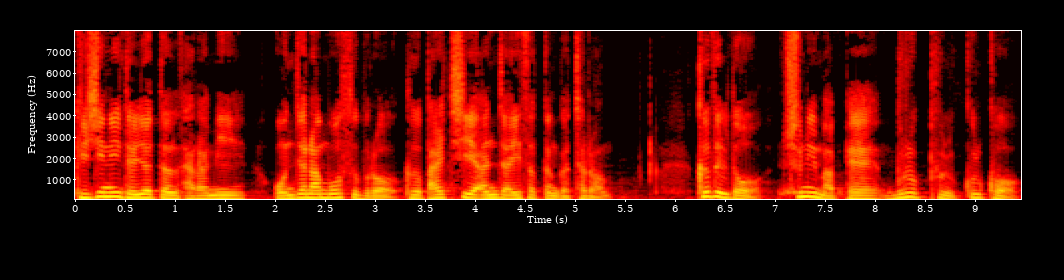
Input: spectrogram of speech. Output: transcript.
귀신이 들렸던 사람이 온전한 모습으로 그 발치에 앉아 있었던 것처럼 그들도 주님 앞에 무릎을 꿇고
